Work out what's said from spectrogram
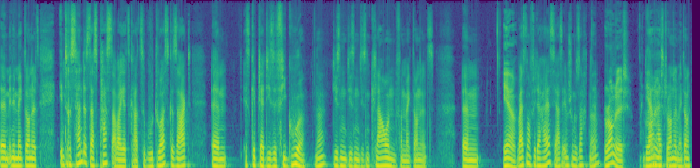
ähm, in den McDonalds. Interessant ist, das passt aber jetzt gerade so gut. Du hast gesagt, ähm, es gibt ja diese Figur, ne? diesen, diesen, diesen Clown von McDonalds. Ähm, Ja. weißt du noch, wie der heißt? Ja, hast du eben schon gesagt, ne? Ronald. Der heißt Ronald McDonald.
